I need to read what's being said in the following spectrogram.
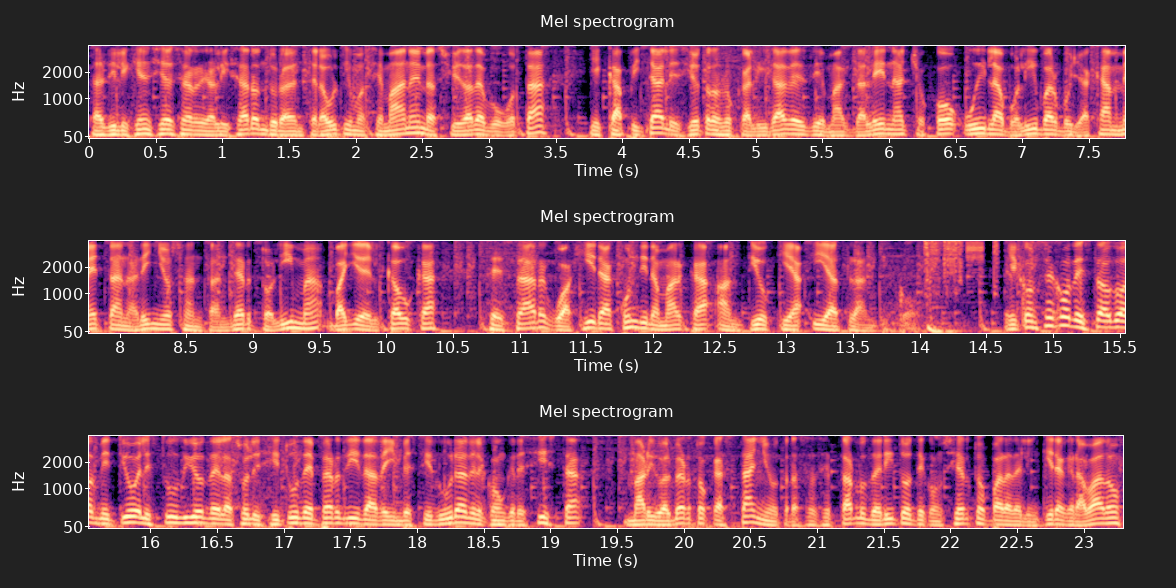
Las diligencias se realizaron durante la última semana en la ciudad de Bogotá y capitales y otras localidades de Magdalena, Chocó, Huila, Bolívar, Boyacá, Meta, Nariño, Santander, Tolima, Valle del Cauca, Cesar, Guajira, Cundinamarca, Antioquia y Atlántico. El Consejo de Estado admitió el estudio de la solicitud de pérdida de investidura del congresista Mario Alberto Castaño tras aceptar los delitos de concierto para delinquir agravado,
